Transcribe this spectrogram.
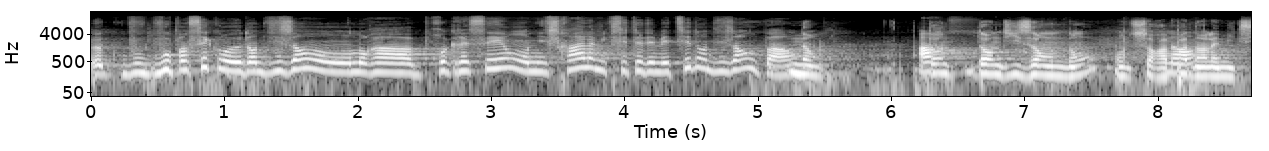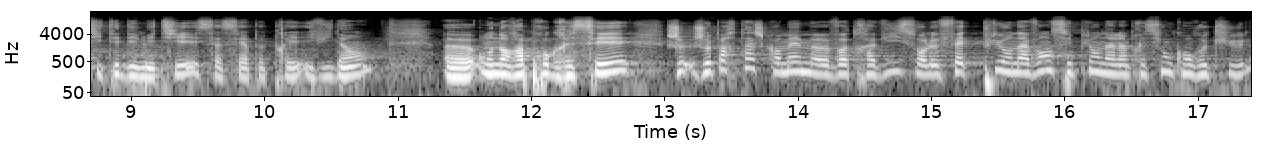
euh, vous, vous pensez que dans 10 ans, on aura progressé, on y sera, la mixité des métiers dans 10 ans ou pas? Non. Ah. Dans, dans 10 ans, non. On ne sera Non. pas dans la mixité des métiers, ça c'est à peu près évident. Euh, on aura progressé. Je, je partage quand même euh, votre avis sur le fait plus on avance et plus on a l'impression qu'on recule.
